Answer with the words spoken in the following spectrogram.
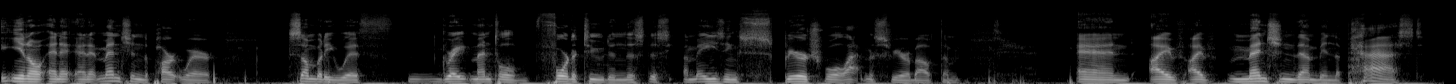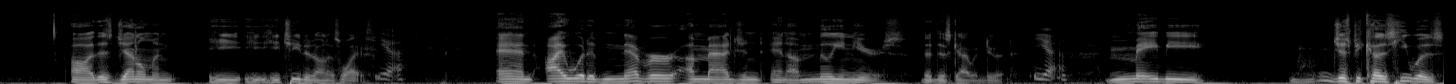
You know, and it and it mentioned the part where somebody with great mental fortitude and this this amazing spiritual atmosphere about them. And I've I've mentioned them in the past. Uh, this gentleman he, he he cheated on his wife. yeah And I would have never imagined in a million years that this guy would do it. yeah Maybe just because he was,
